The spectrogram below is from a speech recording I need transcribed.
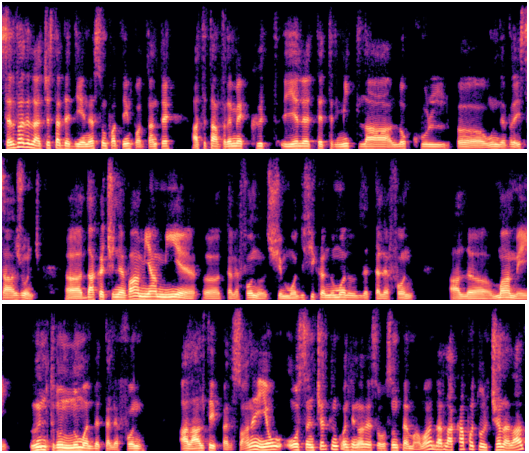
Serverele acestea de DNS sunt foarte importante atâta vreme cât ele te trimit la locul uh, unde vrei să ajungi. Uh, dacă cineva mi-a mie uh, telefonul și modifică numărul de telefon al uh, mamei într-un număr de telefon al altei persoane, eu o să încerc în continuare să o sun pe mama, dar la capătul celălalt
